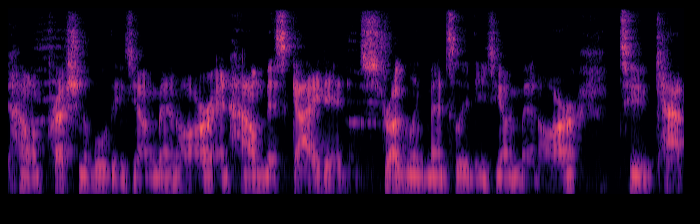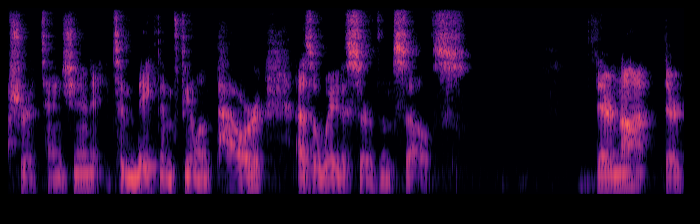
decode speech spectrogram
how impressionable these young men are and how misguided and struggling mentally these young men are to capture attention, to make them feel empowered as a way to serve themselves they're not they're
